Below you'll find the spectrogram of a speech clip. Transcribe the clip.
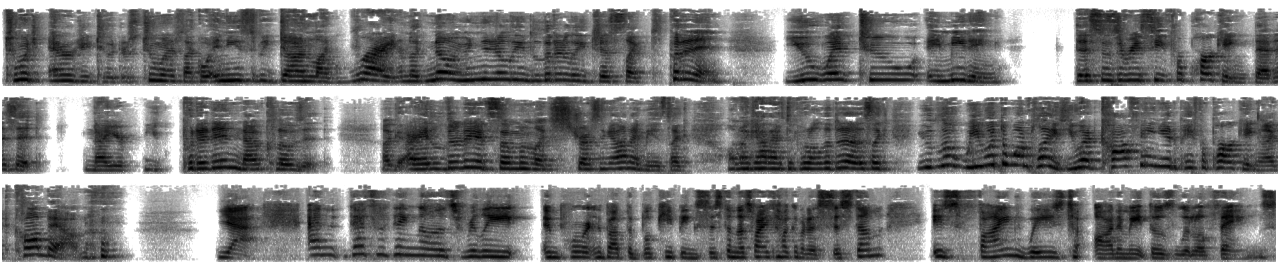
too much energy to it. There's too much like, well, it needs to be done like right. I'm like, no, you literally, literally just like put it in. You went to a meeting this is a receipt for parking. That is it. Now you you put it in. Now close it. Like I literally had someone like stressing out at me. It's like, oh my god, I have to put all the data. It's like you look. We went to one place. You had coffee and you had to pay for parking. Like, calm down. yeah, and that's the thing though. That's really important about the bookkeeping system. That's why I talk about a system. Is find ways to automate those little things.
